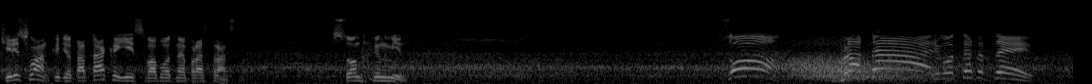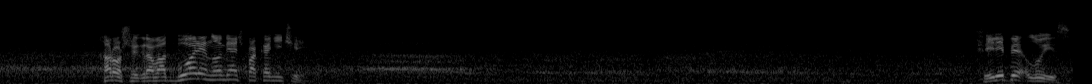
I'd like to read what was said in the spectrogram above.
Через фланг идет атака, есть свободное пространство. Сон Хэнмин. Сон! Вратарь! Вот это сейв! Хорошая игра в отборе, но мяч пока ничей. Филиппе Луис.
